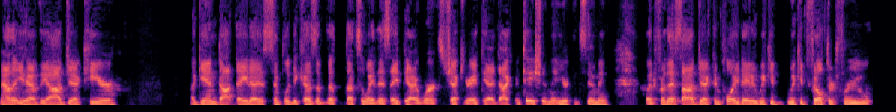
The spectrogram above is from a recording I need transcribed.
Now that you have the object here again dot data is simply because of the that's the way this api works. Check your api documentation that you're consuming. But for this object employee data we could we could filter through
